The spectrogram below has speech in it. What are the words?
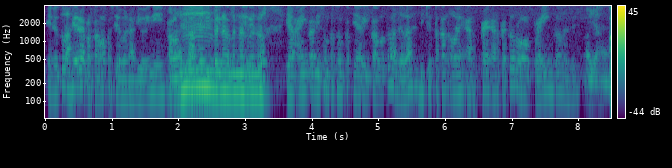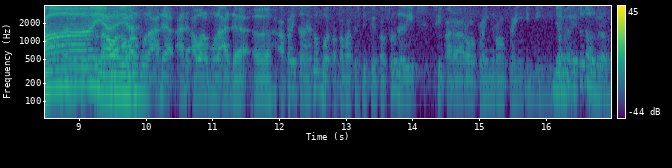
ini tuh lahirnya pertama pas zaman radio ini kalau Hmm, misalnya di Twitter benar, sendiri benar. tuh yang Aing tadi sempat sempat nyari tahu tuh adalah diciptakan oleh RP RP tuh role playing tau gak sih Oh iya. Ah Nah, itu, itu iya awal, iya. awal mula ada ada awal mula ada eh, apa istilahnya tuh buat otomatis di Twitter tuh dari si para role playing role playing ini. Zaman itu tahun berapa?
